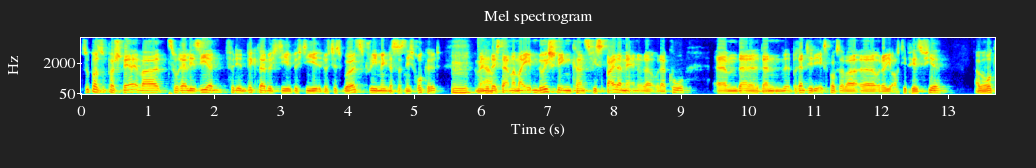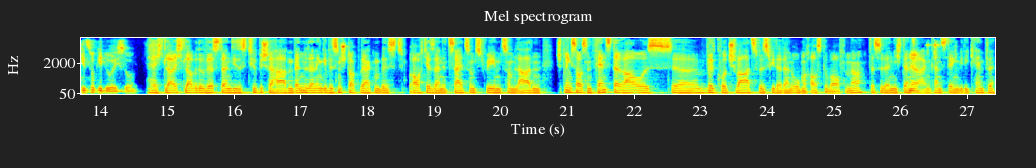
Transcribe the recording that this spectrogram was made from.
super, super schwer war zu realisieren für die Entwickler durch die, durch die, durch das World Streaming, dass das nicht ruckelt. Mhm, wenn ja. du dich da einfach mal eben durchschwingen kannst, wie Spider-Man oder, oder Co., ähm, da, dann brennt dir die Xbox aber, äh, oder die, auch die PS4, aber rucki zucki durch, so. Ja, ich glaube, ich glaube, du wirst dann dieses typische haben, wenn du dann in gewissen Stockwerken bist, braucht ja seine Zeit zum Streamen, zum Laden, springst aus dem Fenster raus, äh, wird kurz schwarz, wirst wieder dann oben rausgeworfen, ne? Dass du dann nicht dann Ja. sagen kannst, irgendwie die Kämpfe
